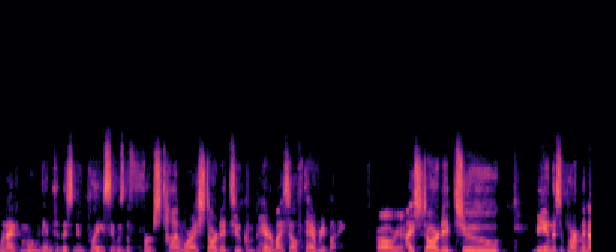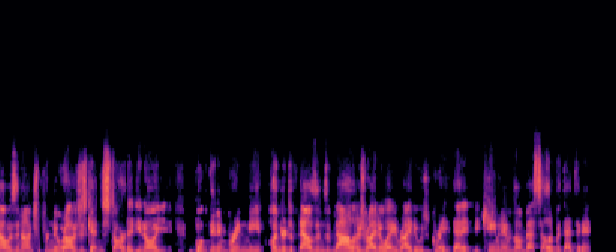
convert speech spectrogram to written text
when I've moved into this new place, it was the first time where I started to compare myself to everybody. oh yeah I started to be in this apartment. I was an entrepreneur. I was just getting started. You know, a book didn't bring me hundreds of thousands of dollars Mhm. right away, right? It was great that it became an Amazon bestseller, but that didn't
